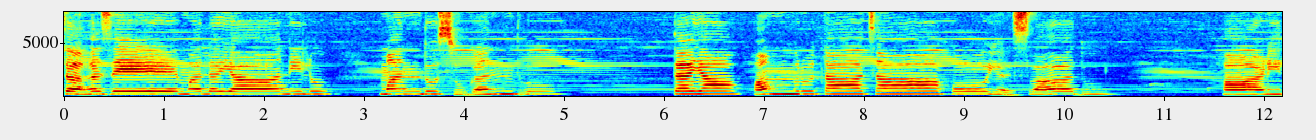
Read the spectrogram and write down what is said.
सहजे मलया निलु मंदू सुगंधू. तया अमृताचा होय स्वादू. आणि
